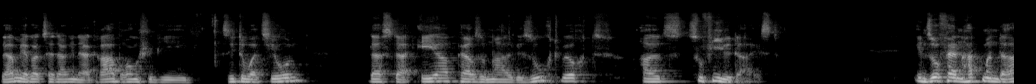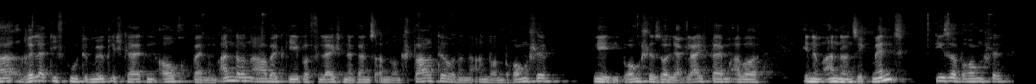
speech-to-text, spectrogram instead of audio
Wir haben ja Gott sei Dank in der Agrarbranche die Situation, dass da eher Personal gesucht wird, als zu viel da ist. Insofern hat man da relativ gute Möglichkeiten, auch bei einem anderen Arbeitgeber, vielleicht in einer ganz anderen Sparte oder einer anderen Branche. Nee, die Branche soll ja gleich bleiben, aber in einem anderen Segment dieser Branche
